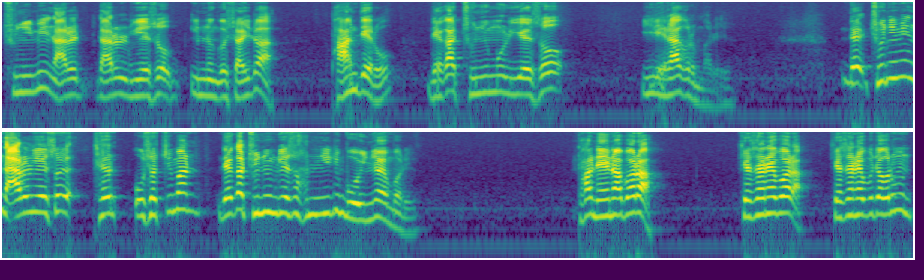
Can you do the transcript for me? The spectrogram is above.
주님이 나를 나를 위해서 있는 것이 아니라 반대로 내가 주님을 위해서 일해라 그런 말이에요. 내 주님이 나를 위해서 오셨지만 내가 주님을 위해서 한 일이 뭐 있냐 말이에요. 다 내놔봐라. 계산해봐라. 계산해보자 그러면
